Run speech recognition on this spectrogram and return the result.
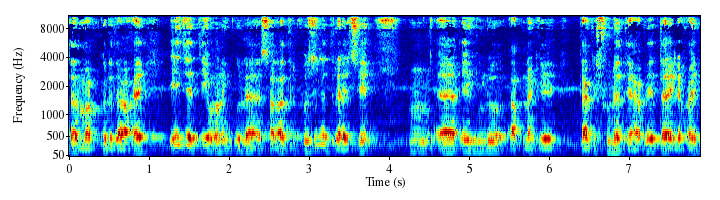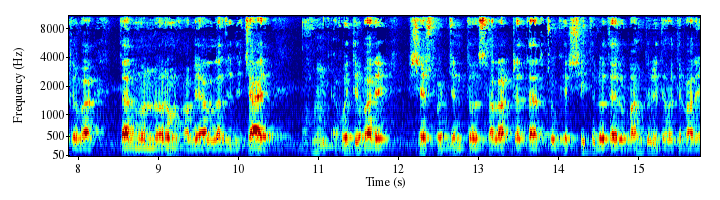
তার মাফ করে দেওয়া হয়। এই জাতীয় অনেকগুলা সালাতের ফজিলত রয়েছে। এগুলো আপনাকে তাকে শুনাতে হবে, তাইলে হয়তো বা তার মন নরম হবে, আল্লাহ যদি চায়। হইতে পারে শেষ পর্যন্ত সালাদটা তার চোখের শীতলতায় রূপান্তরিত হতে পারে।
